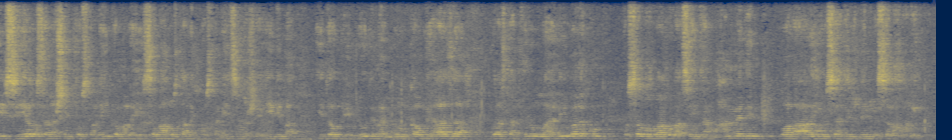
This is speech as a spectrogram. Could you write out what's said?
i sjelo sa našim poslanikom, ali i sa vam ostalim poslanicima, šehidima i dobrim ljudima. Kulu kao bi haza, wa astakfirullah ali valakum, wa sallallahu ala sejna Muhammedin, wa ala alihi wa sahbihi, wa sallam alaikum.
